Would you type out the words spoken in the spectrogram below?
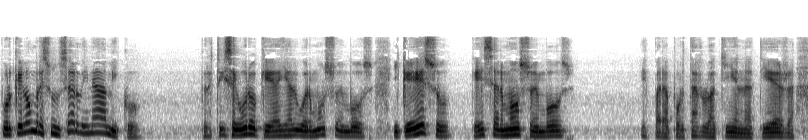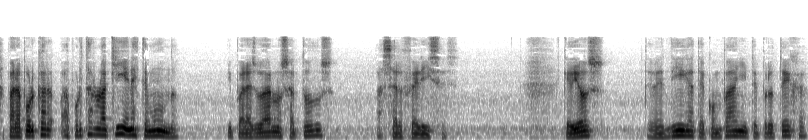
porque el hombre es un ser dinámico. Pero estoy seguro que hay algo hermoso en vos y que eso, que es hermoso en vos, es para aportarlo aquí en la tierra, para aportarlo aquí en este mundo y para ayudarnos a todos a ser felices. Que Dios te bendiga, te acompañe y te proteja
